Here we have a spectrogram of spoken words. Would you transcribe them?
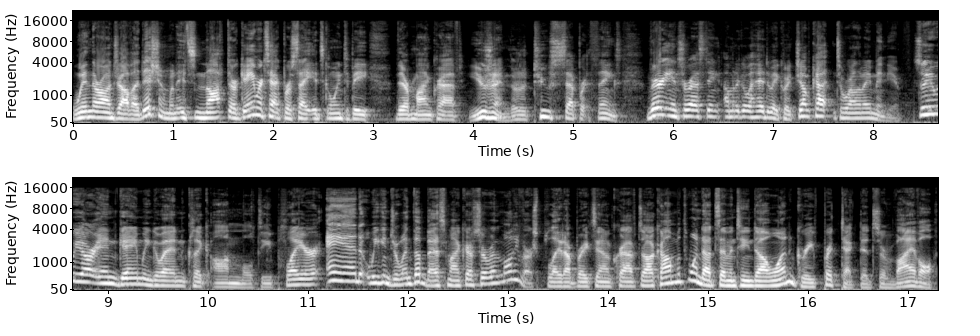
when they're on Java Edition, when it's not their gamer tag per se, it's going to be their Minecraft username. Those are two separate things. Very interesting. I'm going to go ahead do a quick jump cut to we're on the main menu. So here we are in game. We can go ahead and click on multiplayer and we can join the best Minecraft server in the multiverse, play.breakdowncraft.com with 1.17.1 grief protected survival.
